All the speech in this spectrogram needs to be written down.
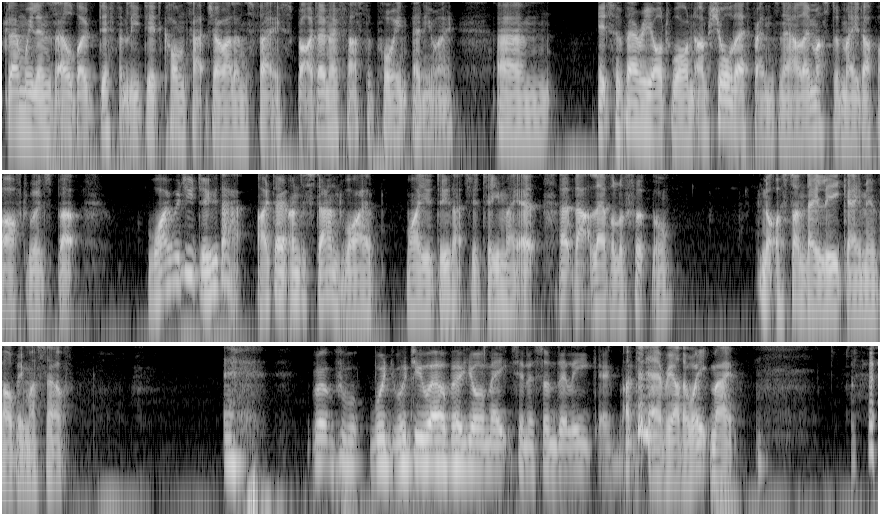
Glenn Whelan's elbow definitely did contact Joe Allen's face, but I don't know if that's the point anyway. Um, it's a very odd one. I'm sure they're friends now. They must have made up afterwards, but why would you do that? I don't understand why why you do that to your teammate at, at that level of football. Not a Sunday league game involving myself. Would would you elbow your mates in a Sunday league game? I did it every other week, mate.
